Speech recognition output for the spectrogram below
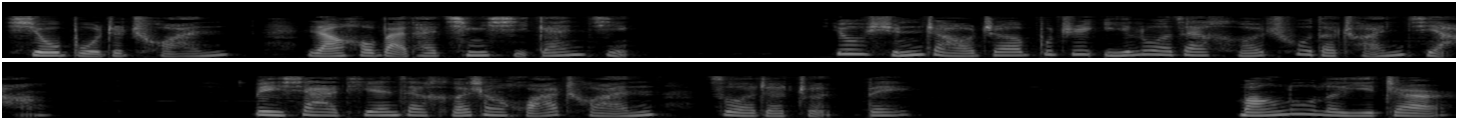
修补着船，然后把它清洗干净，又寻找着不知遗落在何处的船桨，为夏天在河上划船做着准备。忙碌了一阵儿，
